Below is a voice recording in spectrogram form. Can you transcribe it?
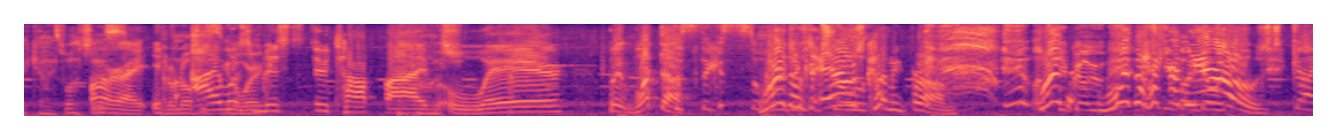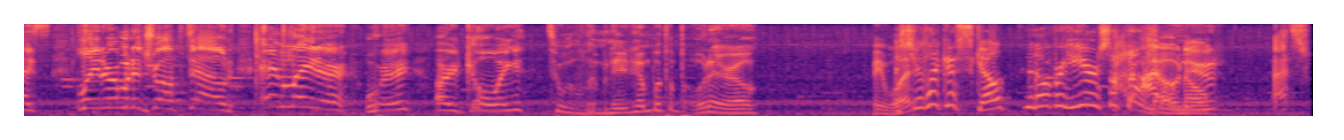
Wait, guys, watch this. All right. I don't know if this I is was work. Mr. Top Five, gosh. where? Wait, what the? This thing is so Where are those control. arrows coming from? Let's Where keep the- going. where the Let's heck keep are on the going. arrows? Guys, later I'm gonna drop down, and later we are going to eliminate him with a bow and arrow. Wait, what? Is there like a skeleton over here or something? I don't know, dude. That's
